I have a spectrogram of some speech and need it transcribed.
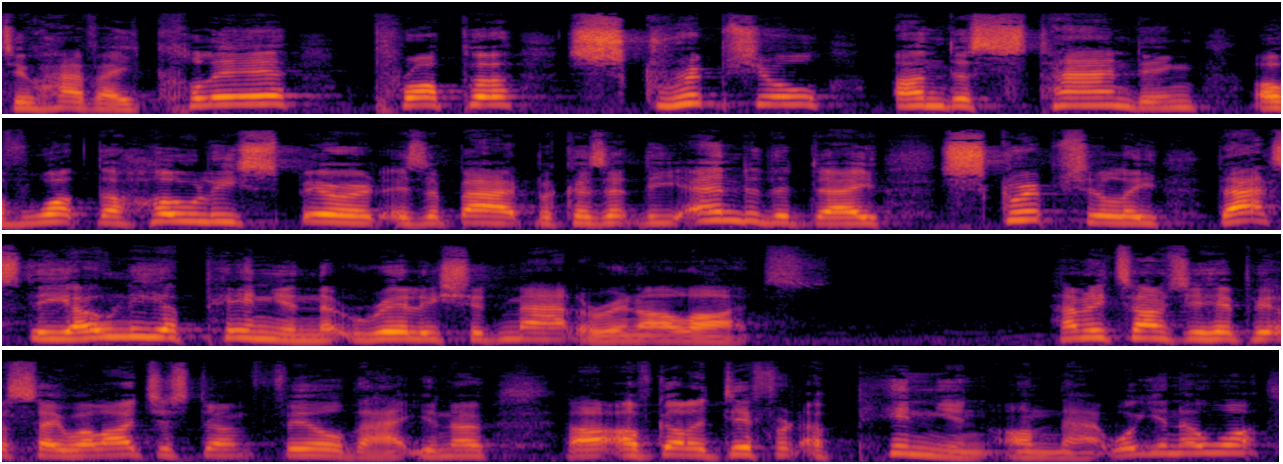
to have a clear, proper, scriptural understanding of what the Holy Spirit is about. Because at the end of the day, scripturally, that's the only opinion that really should matter in our lives. How many times do you hear people say, Well, I just don't feel that? You know, uh, I've got a different opinion on that. Well, you know what?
